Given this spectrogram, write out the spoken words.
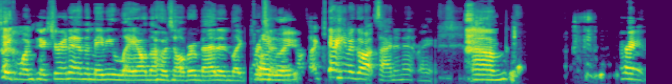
take one picture in it and then maybe lay on the hotel room bed and like pretend Totally. I can't even go outside in it, right? Um, right.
